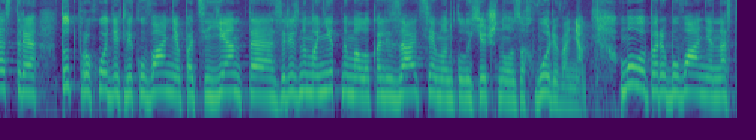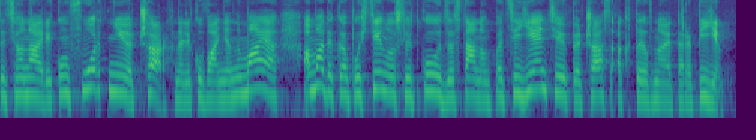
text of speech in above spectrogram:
сестри. Тут проходять лікування пацієнти з різноманітними локалізаціями онкологічного захворювання. Умови перебування на стаціонарі комфортні, черг на лікування немає. А медики постійно слідкують за станом пацієнтів під час активної терапії.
